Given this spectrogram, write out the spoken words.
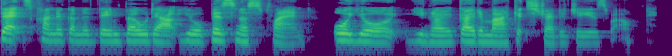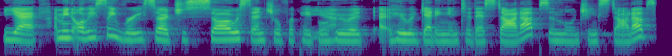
that's kind of going to then build out your business plan or your you know go to market strategy as well Yeah, I mean, obviously, research is so essential for people Yeah. who are uh, who are getting into their startups and launching startups.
